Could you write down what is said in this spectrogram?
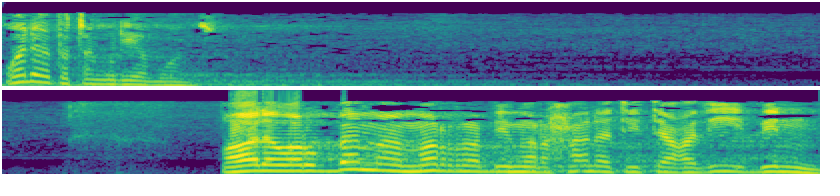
wale watatangulia mwanzo قال وربما مر بمرحلة تعذيب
